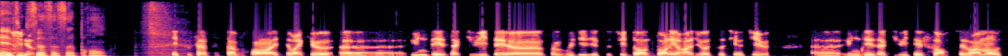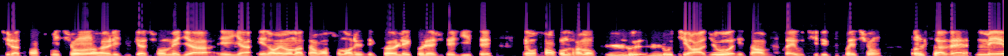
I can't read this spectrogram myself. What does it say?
et tout ça, ça s'apprend. Et tout ça, ça s'apprend. Et c'est vrai que euh, une des activités, euh, comme vous le disiez tout de suite, dans, dans les radios associatives, euh, une des activités fortes, c'est vraiment aussi la transmission, euh, l'éducation aux médias. Et il y a énormément d'interventions dans les écoles, les collèges, les lycées. Et on se rend compte vraiment que l'outil radio est un vrai outil d'expression. On le savait, mais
